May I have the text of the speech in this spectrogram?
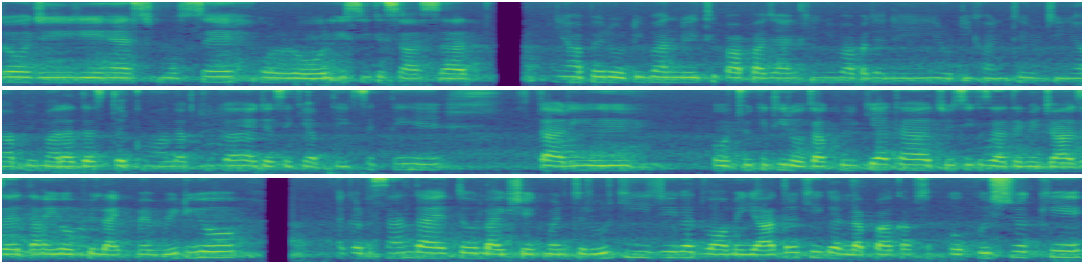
तो जी, ये हैं समोसे और रोल। इसी के साथ साथ यहाँ पे रोटी बन रही थी पापा जान की पापा जान ने रोटी खानी थी। जी यहाँ पे हमारा दस्तर खुआ लग चुका है, जैसे कि आप देख सकते हैं। तारी हो चुकी थी, रोज़ा खुल गया था। तो इसी के साथ में इजाज़त आई। Hope you like my video अगर पसंद आए तो लाइक शेयर कमेंट ज़रूर कीजिएगा। दुआ में याद रखिएगा। अल्लाह पाक आप सबको खुश रखे,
